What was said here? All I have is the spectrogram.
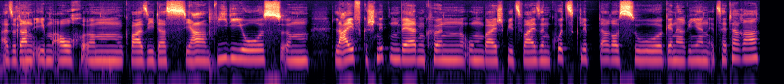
also dann eben auch ähm, quasi, dass ja Videos ähm, live geschnitten werden können, um beispielsweise einen Kurzclip daraus zu generieren, etc.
